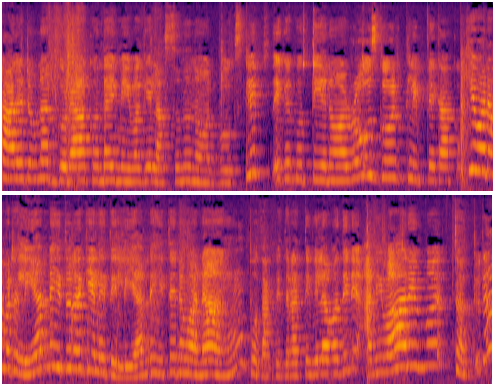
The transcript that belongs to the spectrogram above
කාලෙට වුණත් ගොඩාක් හොඳයි මේ වගේ ලස්සන නෝට්බුක්ස් ක්ලිප්ස් එකකුත් තියෙනවා රෝස් ගෝල්ඩ් ක්ලිප් එකක්. කිව්වනේ මට ලියන්න හිතුණා කියලා ඉතින් ලියන්න හිතෙනවා නම් පොතක් විතරක් තිබිලා වදිනේ අනිවාර්යෙන්ම ටට්ටඩා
